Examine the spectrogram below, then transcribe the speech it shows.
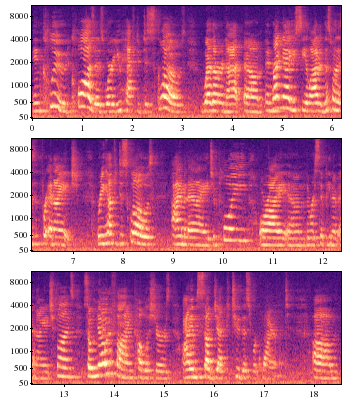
include clauses where you have to disclose whether or not, um, and right now you see a lot, and this one is for NIH, where you have to disclose I'm an NIH employee or I am the recipient of NIH funds. So notifying publishers I am subject to this requirement. Um,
